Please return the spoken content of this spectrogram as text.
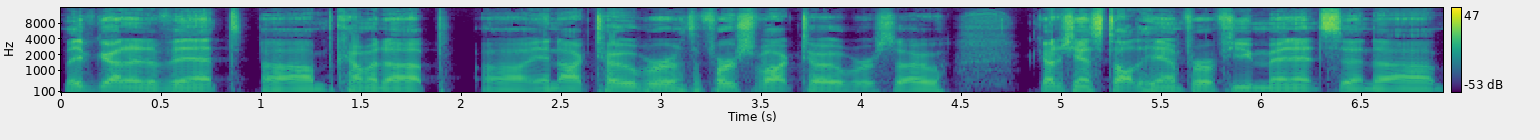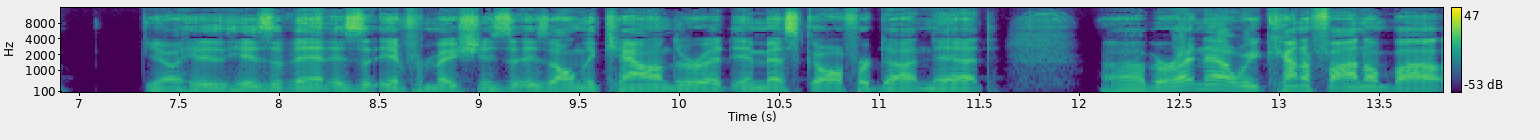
they've got an event um, coming up uh, in October, the first of October. So got a chance to talk to him for a few minutes, and uh, you know his his event is information is, is on the calendar at msgolfer.net. Uh, but right now we kind of find them by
